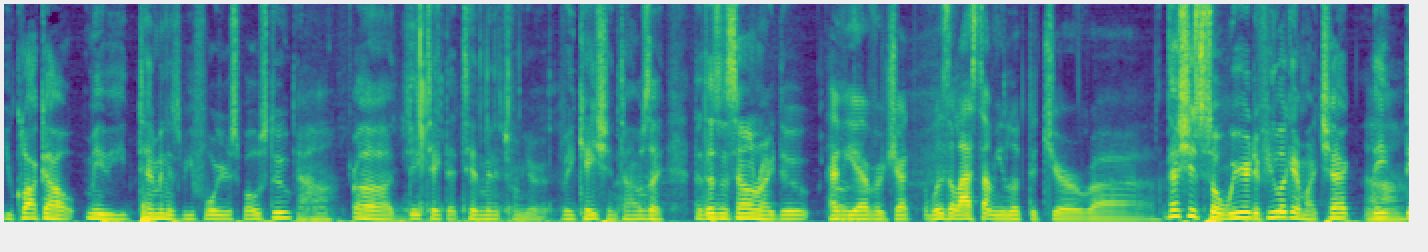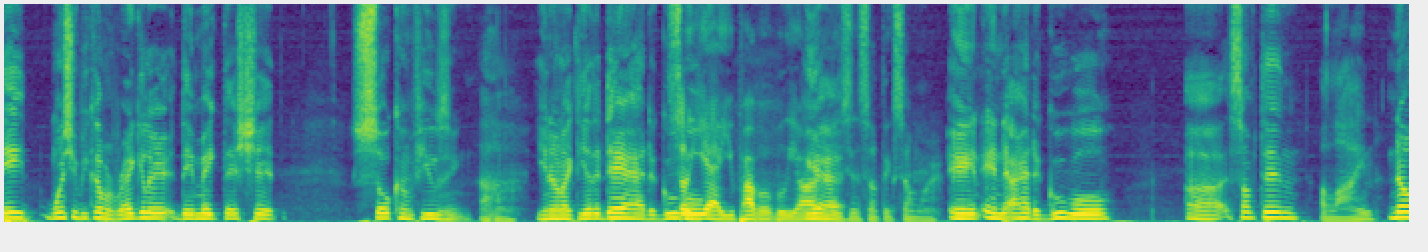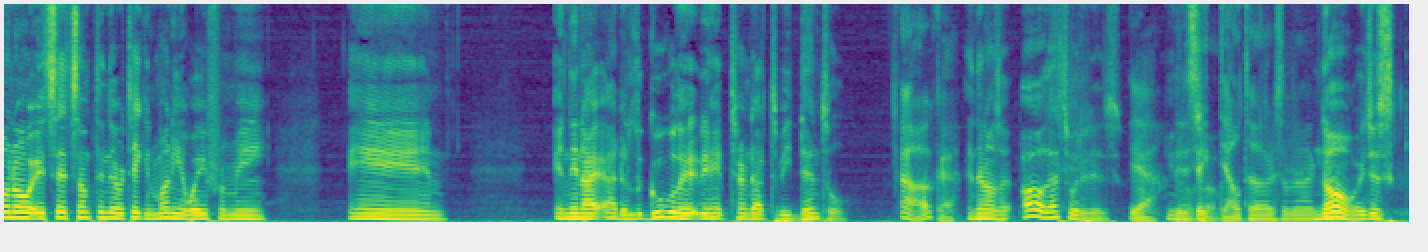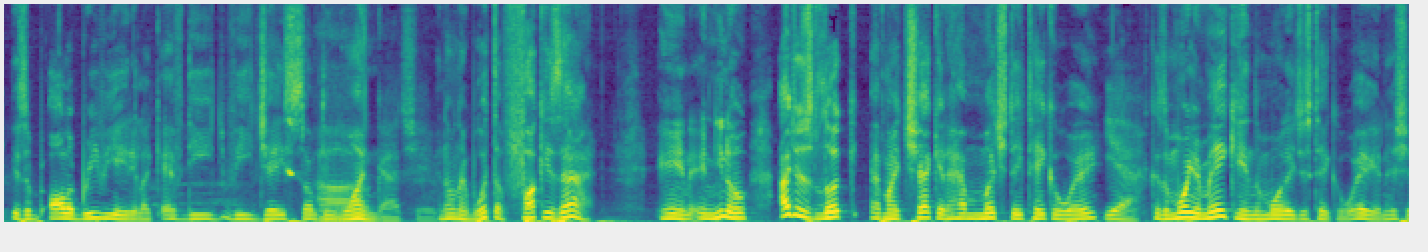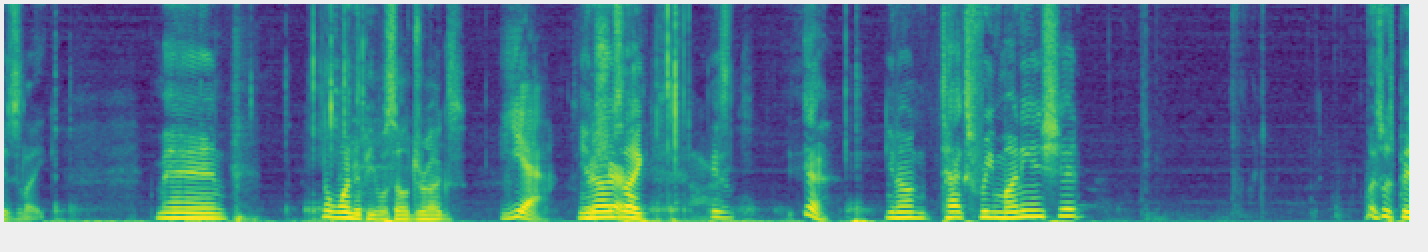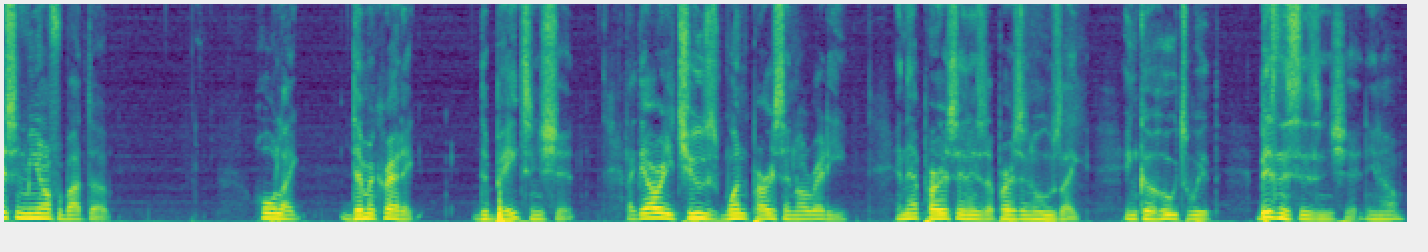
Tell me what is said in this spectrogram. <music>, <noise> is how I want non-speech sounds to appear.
you clock out maybe 10 minutes before you're supposed to. Uh huh. Uh they take that 10 minutes from your vacation time. I was like, that doesn't sound right, dude. Have Uh, you ever checked? When's the last time you looked at your? uh That shit's so weird. If you look at my check, Uh-huh. they they once you become a regular, they make that shit so confusing. Uh huh. You know, like the other day I had to Google So yeah, you probably are Yeah. losing something somewhere. and and I had to Google uh something. A line. No, no, it said something they were taking money away from me, and and then I had to Google it, and it turned out to be dental. Oh, okay. And then I was like, oh, that's what it is. Yeah. You Did know, it say so- Delta or something like that? No, it just is a, all abbreviated like FDVJ something Oh, one. Got you. And I'm like, what the fuck is that? And and you know, I just look at my check and how much they take away. Yeah. Because the more you're making, the more they just take away, and it's just like, man, no wonder people sell drugs. Yeah. You know, it's like, it's yeah, you know, tax free money and shit. That's what's pissing me off about the whole like Democratic debates and shit. Like they already choose one person already, and that person is a person who's like in cahoots with businesses and shit. You know,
